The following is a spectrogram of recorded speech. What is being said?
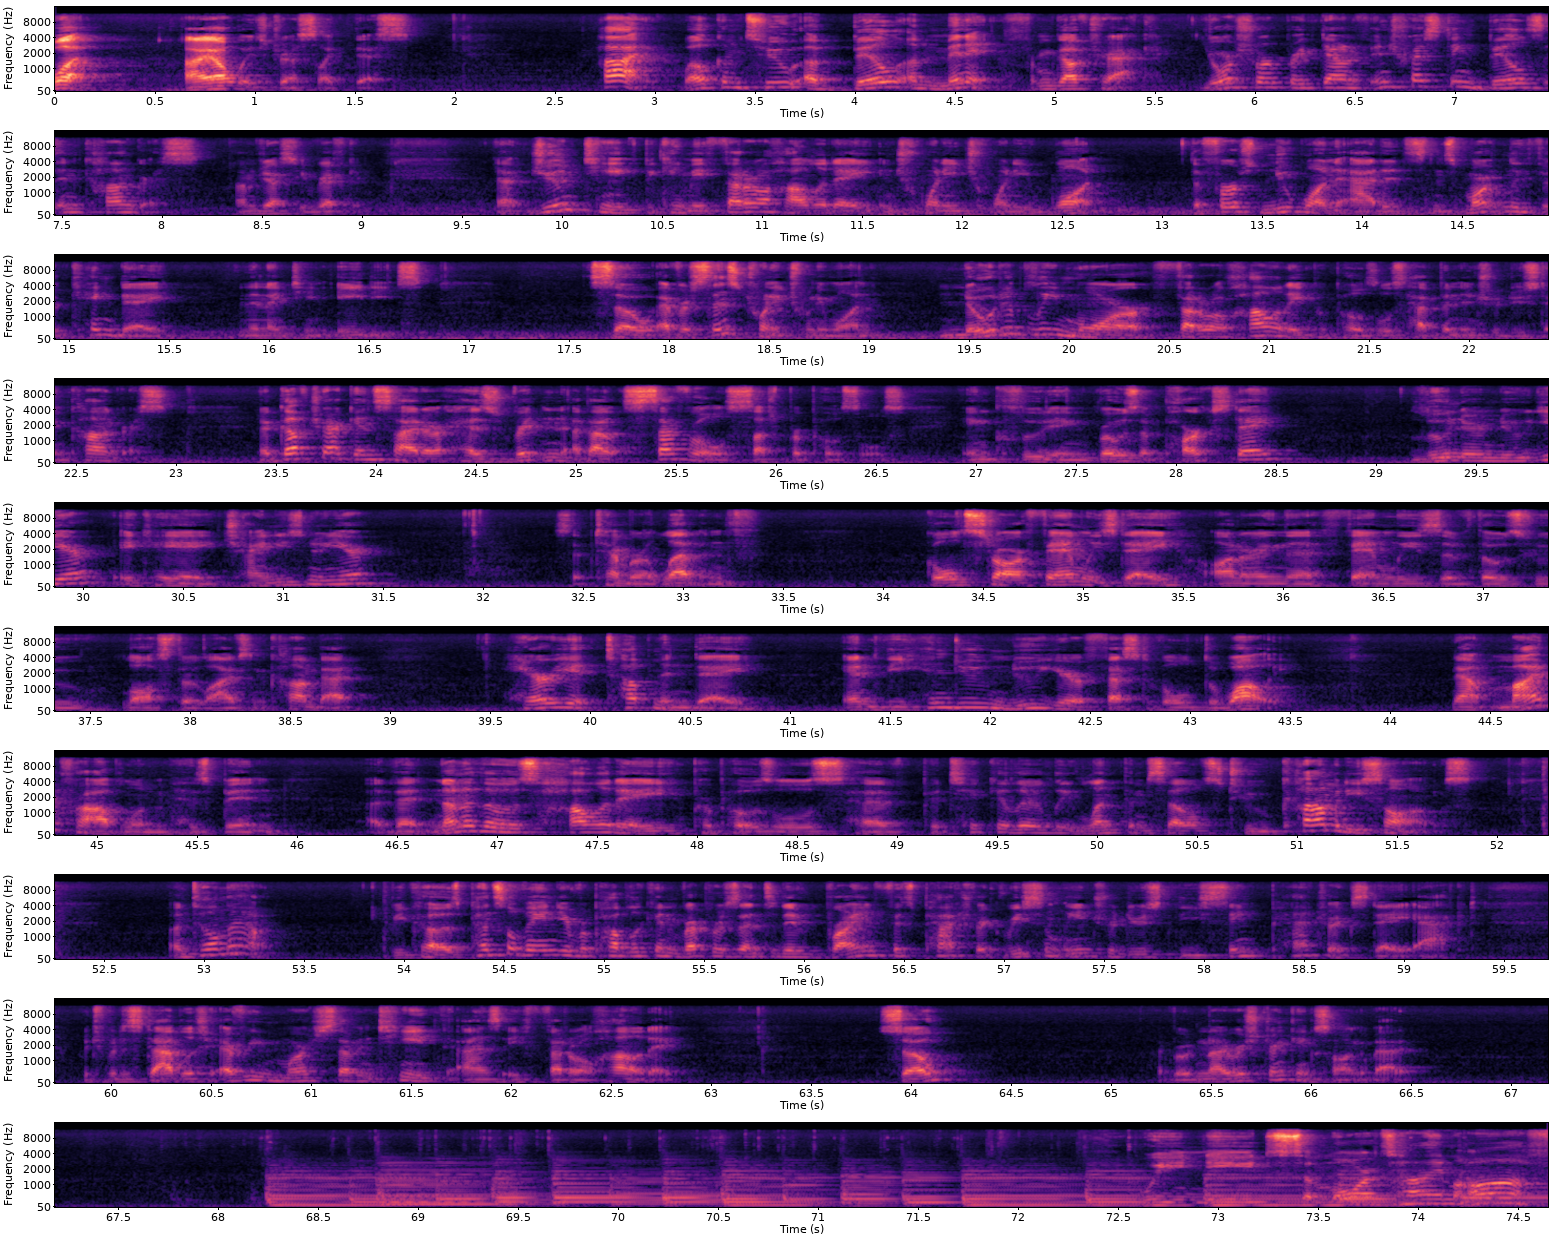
What? I always dress like this. Hi, welcome to A Bill a Minute from GovTrack, your short breakdown of interesting bills in Congress. I'm Jesse Rifkin. Now, Juneteenth became a federal holiday in 2021, the first new one added since Martin Luther King Day in the 1980s. So, ever since 2021, notably more federal holiday proposals have been introduced in Congress. Now, GovTrack Insider has written about several such proposals, including Rosa Parks Day, Lunar New Year, aka Chinese New Year, September 11th, Gold Star Families Day, honoring the families of those who lost their lives in combat, Harriet Tubman Day, and the Hindu New Year festival Diwali. Now, my problem has been uh, that none of those holiday proposals have particularly lent themselves to comedy songs. Until now because Pennsylvania Republican Representative Brian Fitzpatrick recently introduced the St. Patrick's Day Act, which would establish every March 17th as a federal holiday. So, I wrote an Irish drinking song about it. We need some more time off.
